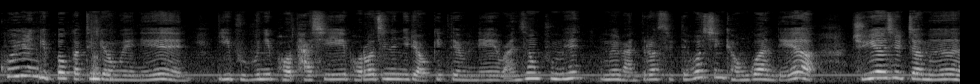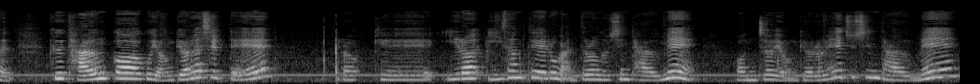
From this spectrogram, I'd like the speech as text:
코일링 기법 같은 경우에는 이 부분이 버- 다시 벌어지는 일이 없기 때문에 완성품을 만들었을 때 훨씬 견고한데요. 주의하실 점은 그 다음 거하고 연결하실 때 이렇게 이런 이 상태로 만들어 놓으신 다음에 먼저 연결을 해주신 다음에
